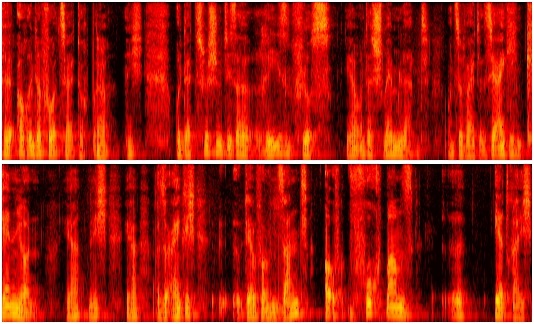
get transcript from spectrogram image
äh, auch in der Vorzeit doch ja. nicht? Und dazwischen dieser Riesenfluss, ja, und das Schwemmland und so weiter. Das ist ja eigentlich ein Canyon, ja, nicht? Ja, also eigentlich, äh, der von Sand auf fruchtbarem äh, Erdreich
